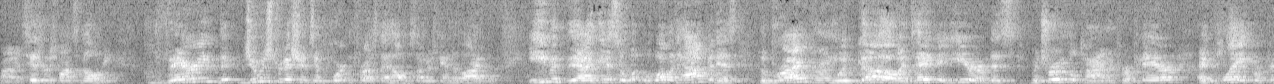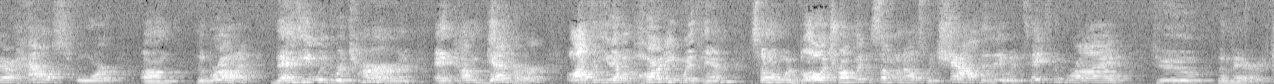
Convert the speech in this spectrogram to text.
Uh, it's his responsibility. Very the Jewish tradition is important for us to help us understand the Bible. Even the idea, so what, what would happen is the bridegroom would go and take a year of this betrothal time and prepare a plate, prepare a house for um, the bride. Then he would return and come get her. Often he'd have a party with him. Someone would blow a trumpet and someone else would shout. Then they would take the bride to the marriage.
